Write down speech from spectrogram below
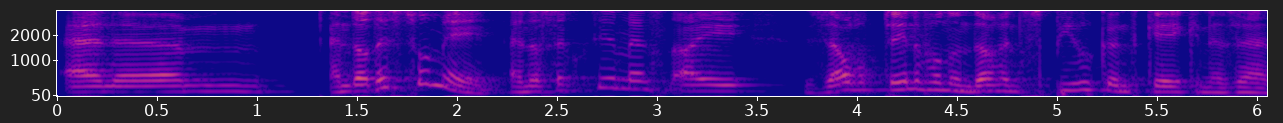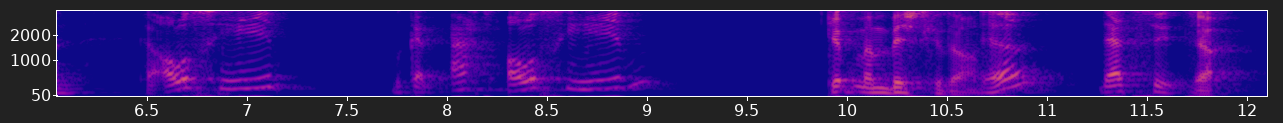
En, ehm, en dat is het voor mij. En dat zeg ik ook tegen mensen, als je zelf op het einde van de dag in het spiegel kunt kijken en zeggen, ik heb alles gegeven, ik heb echt alles gegeven, Ik heb mijn best gedaan. ja, that's it. Ja.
